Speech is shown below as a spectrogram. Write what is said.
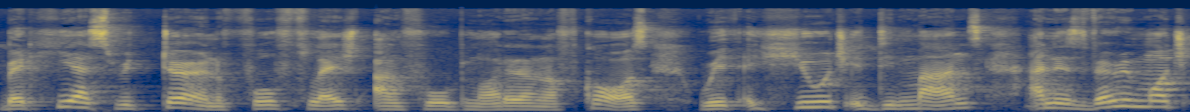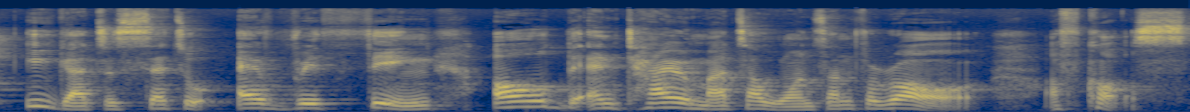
but he has returned full fledged and full blooded, and of course, with huge demands, and is very much eager to settle everything, all the entire matter once and for all. Of course,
